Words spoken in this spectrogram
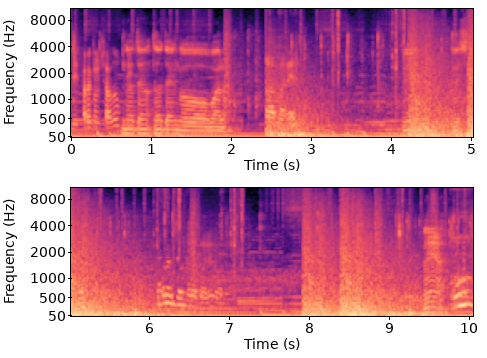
Dispara con Shadow. No, tengo- no tengo bala. La pared. Mira, esa. Está reventando la pared, vale. Venga, ¡Oh!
